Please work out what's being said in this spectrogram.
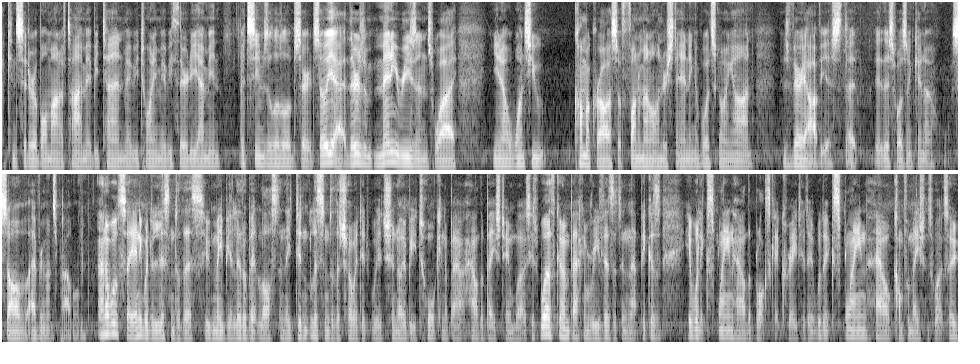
a considerable amount of time, maybe 10, maybe 20, maybe 30. I mean, it seems a little absurd. So, yeah, there's many reasons why, you know, once you come across a fundamental understanding of what's going on, it's very obvious that this wasn't going to solve everyone's problem. And I will say, anyone who listened to this who may be a little bit lost and they didn't listen to the show I did with Shinobi talking about how the base chain works, it's worth going back and revisiting that because it will explain how the blocks get created. It will explain how confirmations work. So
